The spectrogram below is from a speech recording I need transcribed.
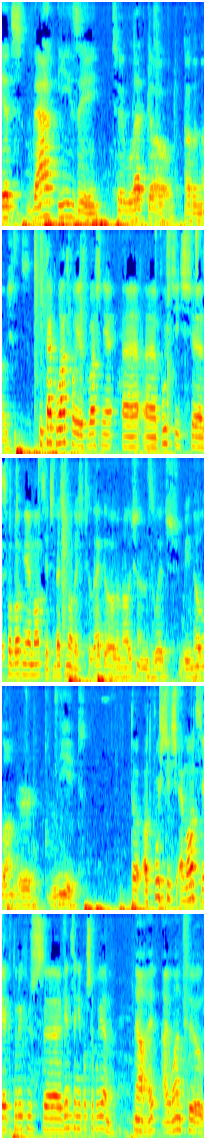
It's that easy to let go of emotions. I tak łatwo jest właśnie e, e, puścić e, swobodnie emocje, czy dać im odejść. To let go of emotions which we no longer need. To odpuścić emocje, których już e, więcej nie potrzebujemy. Now, I, I want to, you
